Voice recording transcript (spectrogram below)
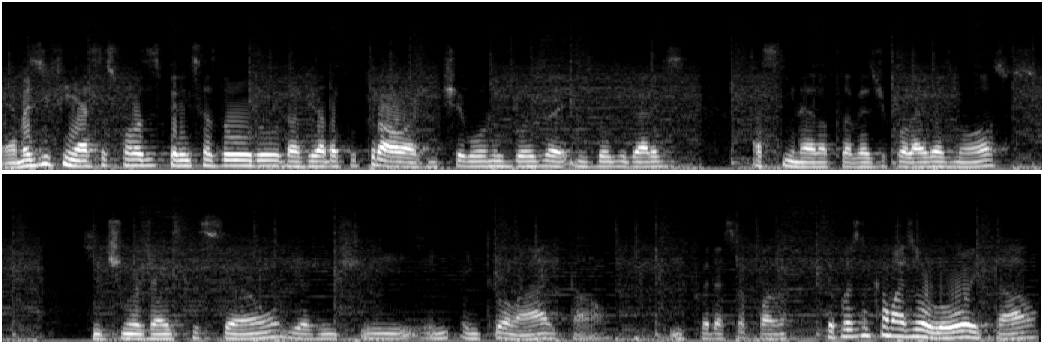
É, mas enfim, essas foram as experiências do, do, da virada cultural. A gente chegou nos dois, nos dois lugares assim, né? Através de colegas nossos que tinham já inscrição e a gente entrou lá e tal. E foi dessa forma. Depois nunca mais rolou e tal.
